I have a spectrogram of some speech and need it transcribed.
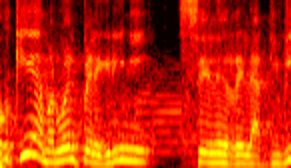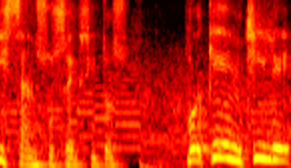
¿Por qué a Manuel Pellegrini se le relativizan sus éxitos? ¿Por qué en Chile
